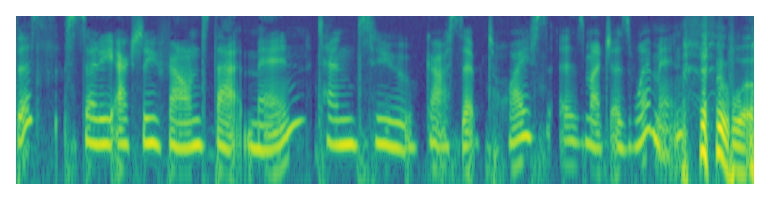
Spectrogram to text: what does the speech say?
this study actually found that men tend to gossip twice as much as women. Whoa!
